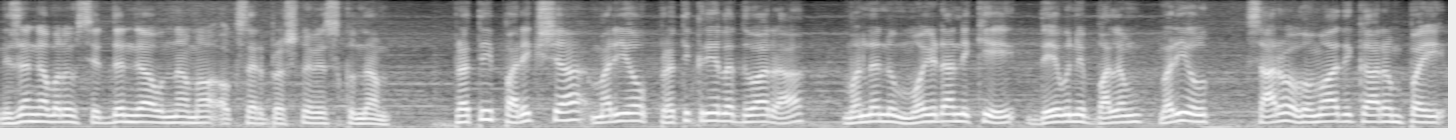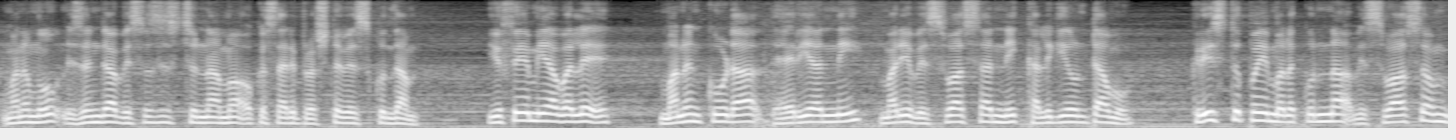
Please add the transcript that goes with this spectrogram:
నిజంగా మనం సిద్ధంగా ఉన్నామా? ఒకసారి ప్రశ్న వేసుకుందాం. ప్రతి పరీక్ష మరియు ప్రతిక్రియల ద్వారా మనలను మోయడానికి దేవుని బలం మరియు సార్వభౌమాధికారంపై మనము నిజంగా విశ్వసిస్తున్నామా? ఒకసారి ప్రశ్న వేసుకుందాం. యుఫేమియా వలె మనం కూడా ధైర్యాన్ని మరియు విశ్వాసాన్ని కలిగి ఉంటాము. క్రీస్తుపై మనకున్న విశ్వాసం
